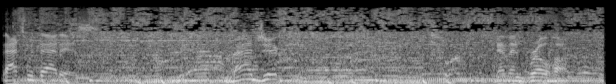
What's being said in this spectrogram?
That's what that is. Magic. And then bro hug.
